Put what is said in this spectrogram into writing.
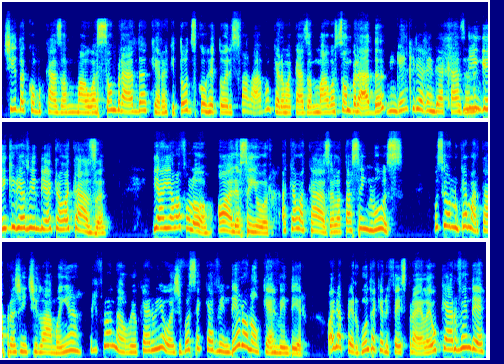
tida como casa mal assombrada, que era que todos os corretores falavam, que era uma casa mal assombrada. Ninguém queria vender a casa, né? Ninguém queria vender aquela casa. E aí ela falou: Olha, senhor, aquela casa ela está sem luz. O senhor não quer marcar para a gente ir lá amanhã? Ele falou: Não, eu quero ir hoje. Você quer vender ou não quer vender? Olha a pergunta que ele fez para ela: Eu quero vender.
